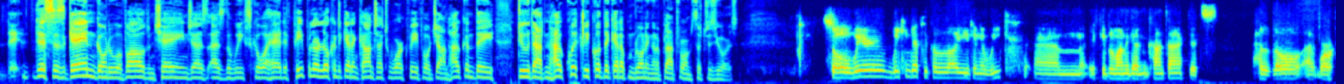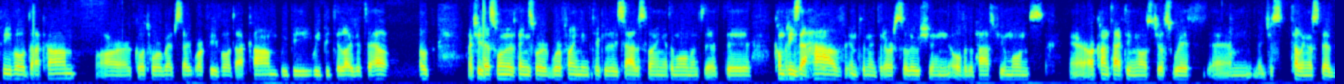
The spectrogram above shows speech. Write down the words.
this is again going to evolve and change as as the weeks go ahead. If people are looking to get in contact with WorkVivo, John, how can they do that, and how quickly could they get up and running on a platform such as yours? So we're we can get people live in a week. Um, if people want to get in contact, it's hello at workvivo.com or go to our website workvivo.com. We'd be we'd be delighted to help. Actually, that's one of the things we're we're finding particularly satisfying at the moment that the companies that have implemented our solution over the past few months uh, are contacting us just with um, just telling us that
